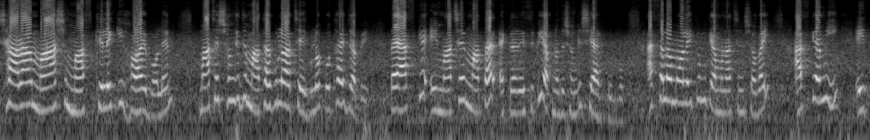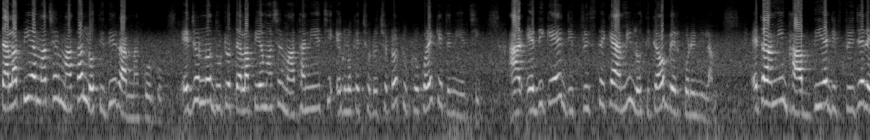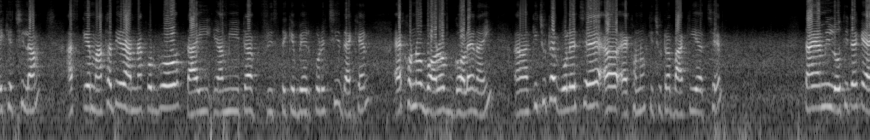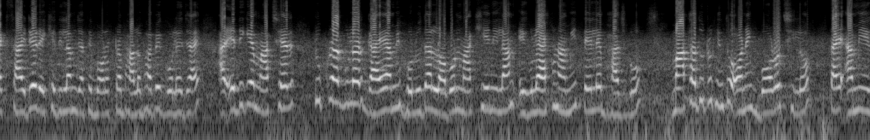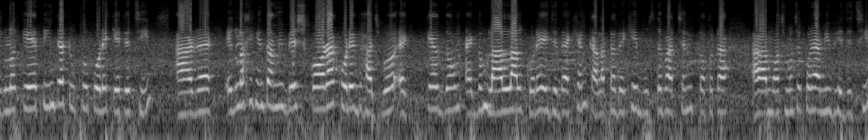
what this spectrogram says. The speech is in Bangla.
সারা মাস মাছ খেলে কি হয় বলেন? মাছের সঙ্গে যে মাথাগুলো আছে, এগুলো কোথায় যাবে? তাই আজকে এই মাছের মাথার একটা রেসিপি আপনাদের সঙ্গে শেয়ার করব। আসসালামু আলাইকুম, কেমন আছেন সবাই? আজকে আমি এই তেলাপিয়া মাছের মাথা লতি দিয়ে রান্না করব। এজন্য দুটো তেলাপিয়া মাছের মাথা নিয়েছি, এগুলোকে ছোট ছোট টুকরো করে কেটে নিয়েছি। আর এদিকে ডিপ ফ্রিজ থেকে আমি লতিটাও বের করে নিলাম। এটা আমি ভাপ দিয়ে ডিপ ফ্রিজে রেখেছিলাম। আজকে মাথা দিয়ে রান্না করব, তাই আমি এটা ফ্রিজ থেকে বের করেছি, দেখেন। এখনও বরফ গলে নাই। কিছুটা গলেছে এখনও কিছুটা বাকি আছে। তাই আমি লতিটাকে এক সাইডে রেখে দিলাম যাতে বরফটা ভালোভাবে গলে যায়। আর এদিকে মাছের টুকরাগুলোর গায়ে আমি হলুদ আর লবণ মাখিয়ে নিলাম। এগুলো এখন আমি তেলে ভাজবো। মাথা দুটো কিন্তু অনেক বড় ছিল, তাই আমি এগুলোকে তিনটা টুকরো করে কেটেছি। আর এগুলোকে কিন্তু আমি বেশ কড়া করে ভাজবো, একদম একদম লাল লাল করে। এই যে দেখেন, কালারটা দেখেই বুঝতে পারছেন কতটা মচমচে করে আমি ভেজেছি।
